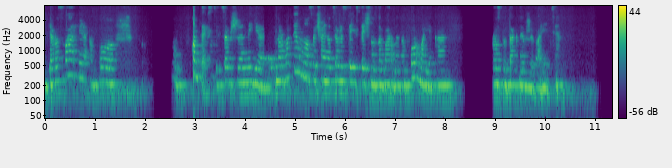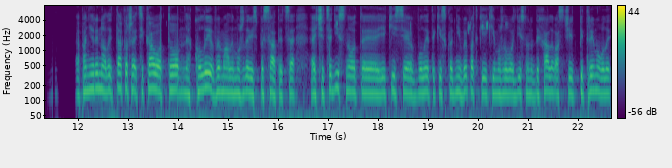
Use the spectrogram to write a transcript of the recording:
для розваги, або ну, в контексті. Це вже не є нормативно, звичайно, це вже стилістично забарвлена форма, яка просто так не вживається. Е, Пані Ірино, але також е, цікаво, то е, коли ви мали можливість писати це, чи це дійсно от якісь були такі складні випадки, які можливо дійсно надихали вас, чи підтримували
